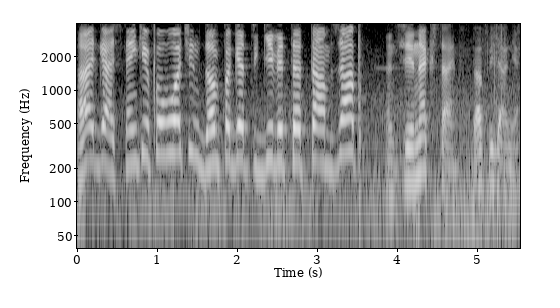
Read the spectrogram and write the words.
Alright guys, thank you for watching. Don't forget to give it a thumbs up and see you next time. Do svidaniya.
